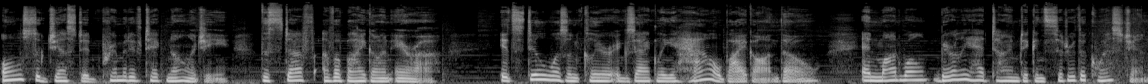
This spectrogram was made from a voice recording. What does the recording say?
all suggested primitive technology, the stuff of a bygone era. It still wasn't clear exactly how bygone, though, and Madhwal barely had time to consider the question.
